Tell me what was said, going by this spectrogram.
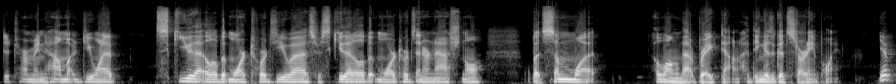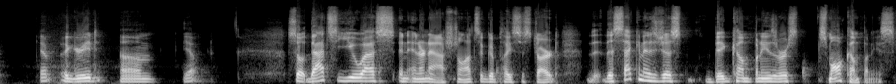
determining how much do you want to skew that a little bit more towards US or skew that a little bit more towards international, but somewhat along that breakdown, I think is a good starting point. Yep. Yep. Agreed. Um, yep. So that's US and international. That's a good place to start. The, the second is just big companies versus small companies.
